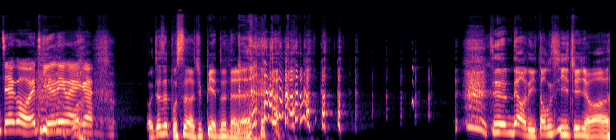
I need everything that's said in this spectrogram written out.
结果我会提了另外一个，我，我就是不适合去辩论的人。就是料理东西军有没有？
